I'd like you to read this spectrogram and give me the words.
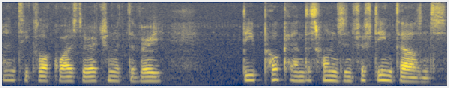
anti-clockwise direction with the very deep hook and this one's in 15 thousandths.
